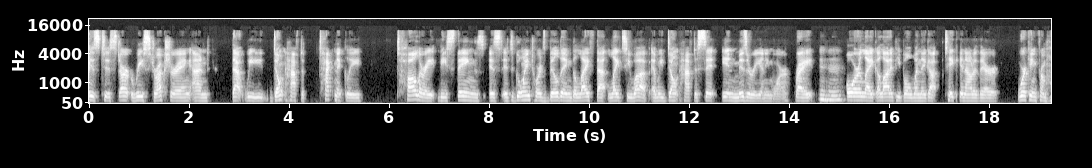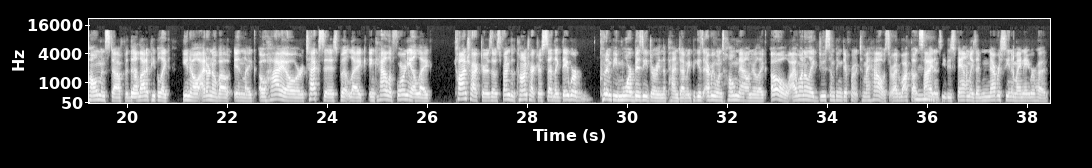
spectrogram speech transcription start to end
is to start restructuring and that we don't have to technically tolerate these things is it's going towards building the life that lights you up and we don't have to sit in misery anymore right mm-hmm. or like a lot of people when they got taken out of their working from home and stuff a lot of people like you know i don't know about in like ohio or texas but like in california like contractors i was friends with contractors said like they were couldn't be more busy during the pandemic because everyone's home now and they're like, oh, I want to like do something different to my house. Or I'd walk outside mm. and see these families I've never seen in my neighborhood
